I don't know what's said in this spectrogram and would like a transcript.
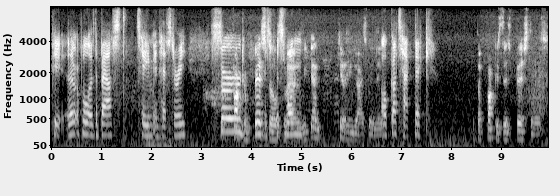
P- Liverpool is the best team in history. So Third. fucking pistols, it's man. one- We can kill you guys with it. Oh, got hectic. What the fuck is this pistols?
